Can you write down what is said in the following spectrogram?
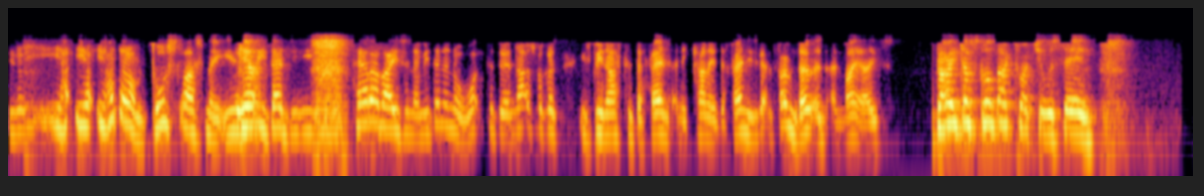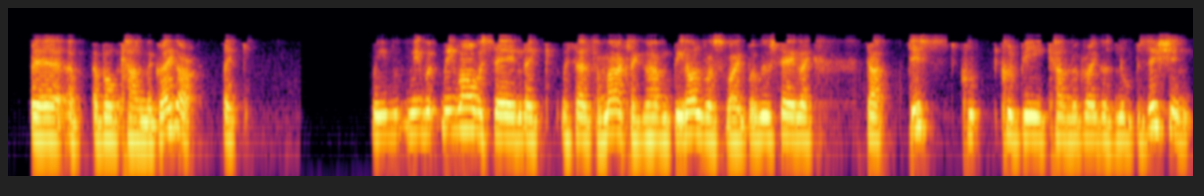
you know, he, he, he had it on toast last night. He Yeah. really did. He, he was terrorising him. He didn't know what to do, and that's because he's been asked to defend, and he can't defend. He's getting found out in, in my eyes. Barry, just go back to what you were saying uh, about Cal McGregor. Like we we we were always saying, like myself and Mark, like you haven't been on for us while, but we were saying like that this could could be Cal McGregor's new position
